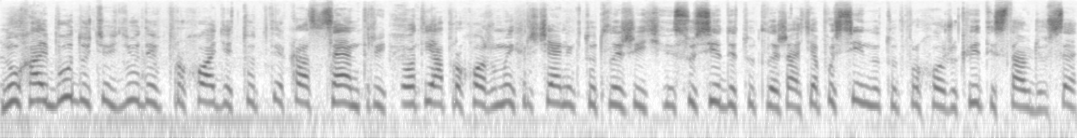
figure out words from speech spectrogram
Ну, хай будуть люди проходять тут якраз в центрі. От я проходжу, мій хрещеник тут лежить, сусіди тут лежать. Я постійно тут проходжу, квіти ставлю, все.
